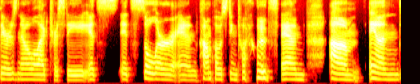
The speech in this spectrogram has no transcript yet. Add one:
there's no electricity. It's it's solar and composting toilets and um and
